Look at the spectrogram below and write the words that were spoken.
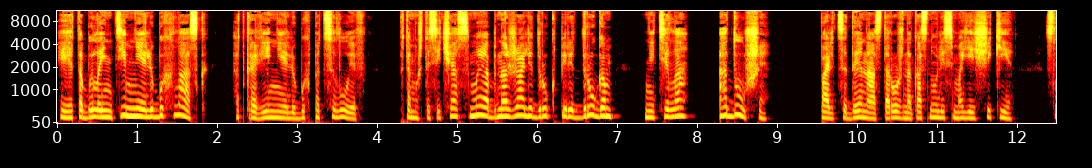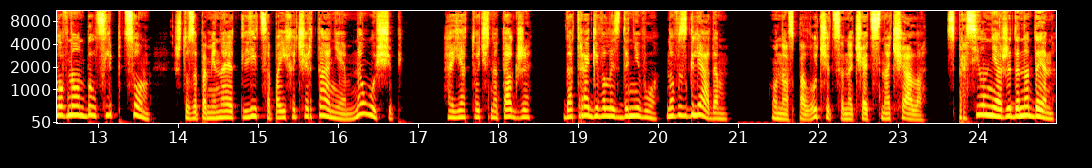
И это было интимнее любых ласк, откровение любых поцелуев потому что сейчас мы обнажали друг перед другом не тела, а души. Пальцы Дэна осторожно коснулись моей щеки, словно он был слепцом, что запоминает лица по их очертаниям, на ощупь. А я точно так же дотрагивалась до него, но взглядом. «У нас получится начать сначала?» — спросил неожиданно Дэн.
